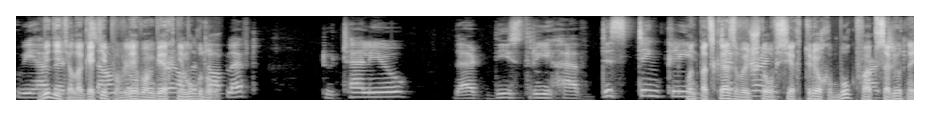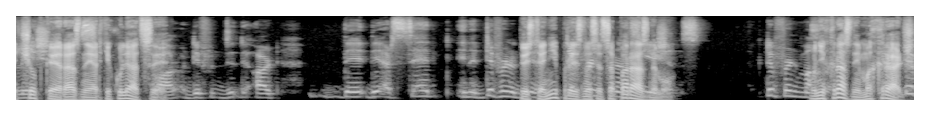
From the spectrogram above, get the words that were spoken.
Видите логотип в левом верхнем углу? Он подсказывает, что у всех трех букв абсолютно четкая разная артикуляция. То есть они произносятся по-разному. У них разный махрадж.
